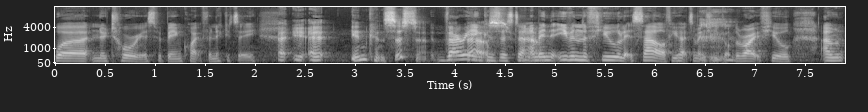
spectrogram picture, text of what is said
were notorious for being quite finicky. Uh, uh, inconsistent. Very inconsistent. yeah. I mean, even the fuel itself, you had to make sure you got the right fuel. And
